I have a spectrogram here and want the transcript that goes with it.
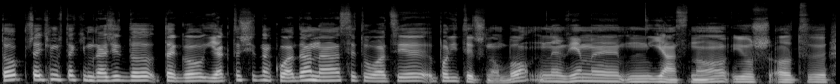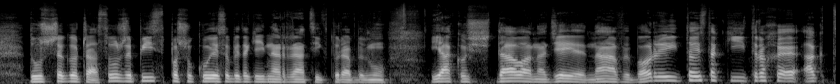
to przejdźmy w takim razie do tego, jak to się nakłada na sytuację polityczną, bo wiemy jasno już od dłuższego czasu, że PiS poszukuje sobie takiej narracji, która by mu jakoś dała nadzieję na wybory i to jest taki trochę akt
